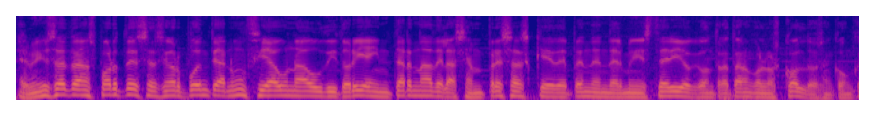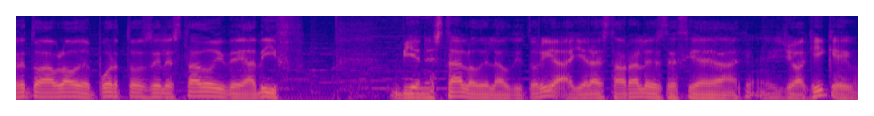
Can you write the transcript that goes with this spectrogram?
El ministro de Transportes, el señor Puente, anuncia una auditoría interna de las empresas que dependen del ministerio que contrataron con los coldos. En concreto ha hablado de Puertos del Estado y de Adif. Bien está lo de la auditoría. Ayer a esta hora les decía yo aquí que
